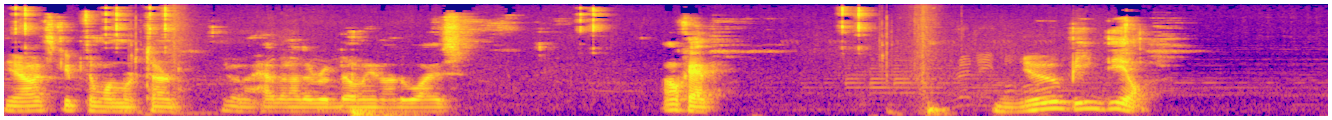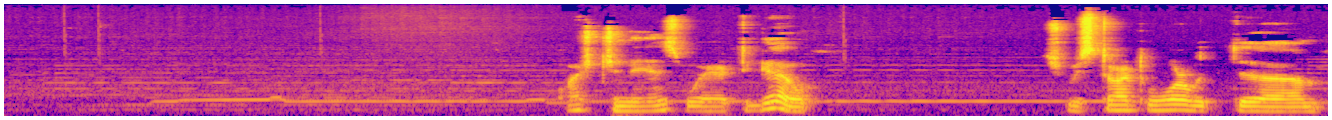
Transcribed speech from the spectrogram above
Yeah, let's keep them one more turn. We're gonna have another rebellion otherwise. Okay. No big deal. Question is where to go. Should we start war with the um,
